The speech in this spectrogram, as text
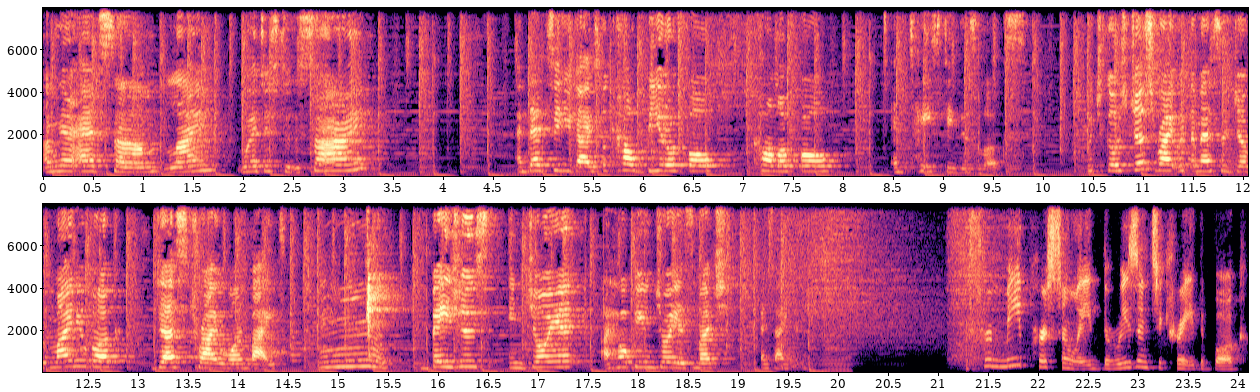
I'm gonna add some lime wedges to the side. And that's it, you guys. Look how beautiful, colorful, and tasty this looks. Which goes just right with the message of my new book, Just Try One Bite. Mmm, Beijus, enjoy it. I hope you enjoy as much as I do. For me personally, the reason to create the book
